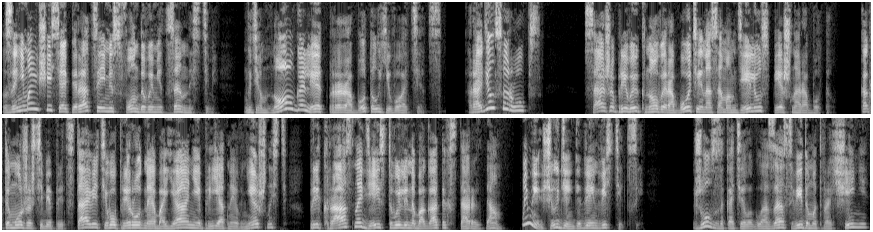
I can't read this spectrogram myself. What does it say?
занимающейся операциями с фондовыми ценностями, где много лет проработал его отец. Родился Рупс. Саша привык к новой работе и на самом деле успешно работал. Как ты можешь себе представить, его природное обаяние, приятная внешность прекрасно действовали на богатых старых дам, имеющих деньги для инвестиций. Джулс закатила глаза с видом отвращения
